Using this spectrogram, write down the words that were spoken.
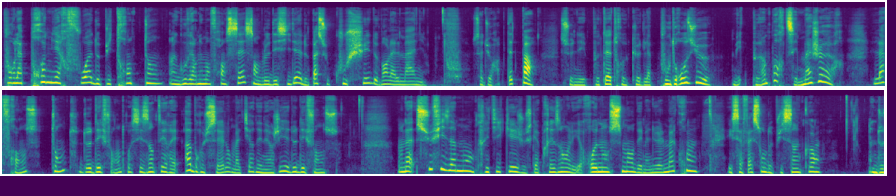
Pour la première fois depuis 30 ans, un gouvernement français semble décider à ne pas se coucher devant l'Allemagne. Ça durera peut-être pas, ce n'est peut-être que de la poudre aux yeux, mais peu importe, c'est majeur. La France tente de défendre ses intérêts à Bruxelles en matière d'énergie et de défense. On a suffisamment critiqué jusqu'à présent les renoncements d'Emmanuel Macron et sa façon depuis cinq ans de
